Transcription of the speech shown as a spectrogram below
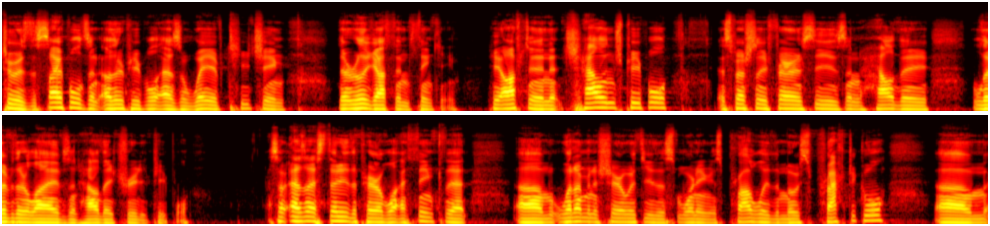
to his disciples and other people as a way of teaching that really got them thinking. He often challenged people, especially Pharisees, and how they lived their lives and how they treated people. So, as I study the parable, I think that um, what I'm going to share with you this morning is probably the most practical um,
